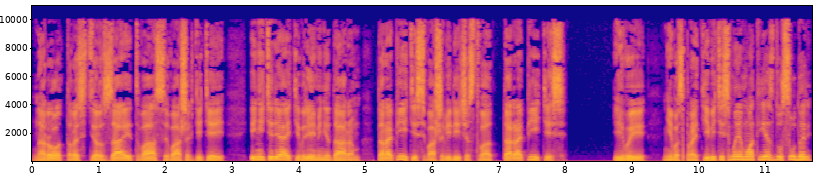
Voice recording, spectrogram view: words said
народ растерзает вас и ваших детей. И не теряйте времени даром, торопитесь, ваше величество, торопитесь. И вы не воспротивитесь моему отъезду, сударь?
